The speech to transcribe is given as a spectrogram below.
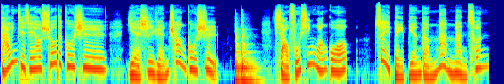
达伶姐姐要说的故事也是原创故事，《小福星王国》最北边的漫漫村。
